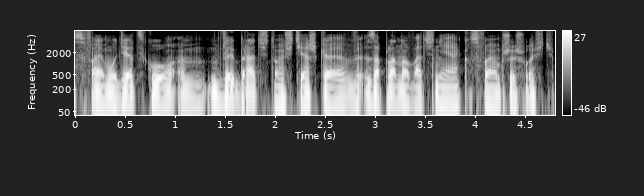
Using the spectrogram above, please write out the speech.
swojemu dziecku wybrać tą ścieżkę, zaplanować niejako swoją przyszłość?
